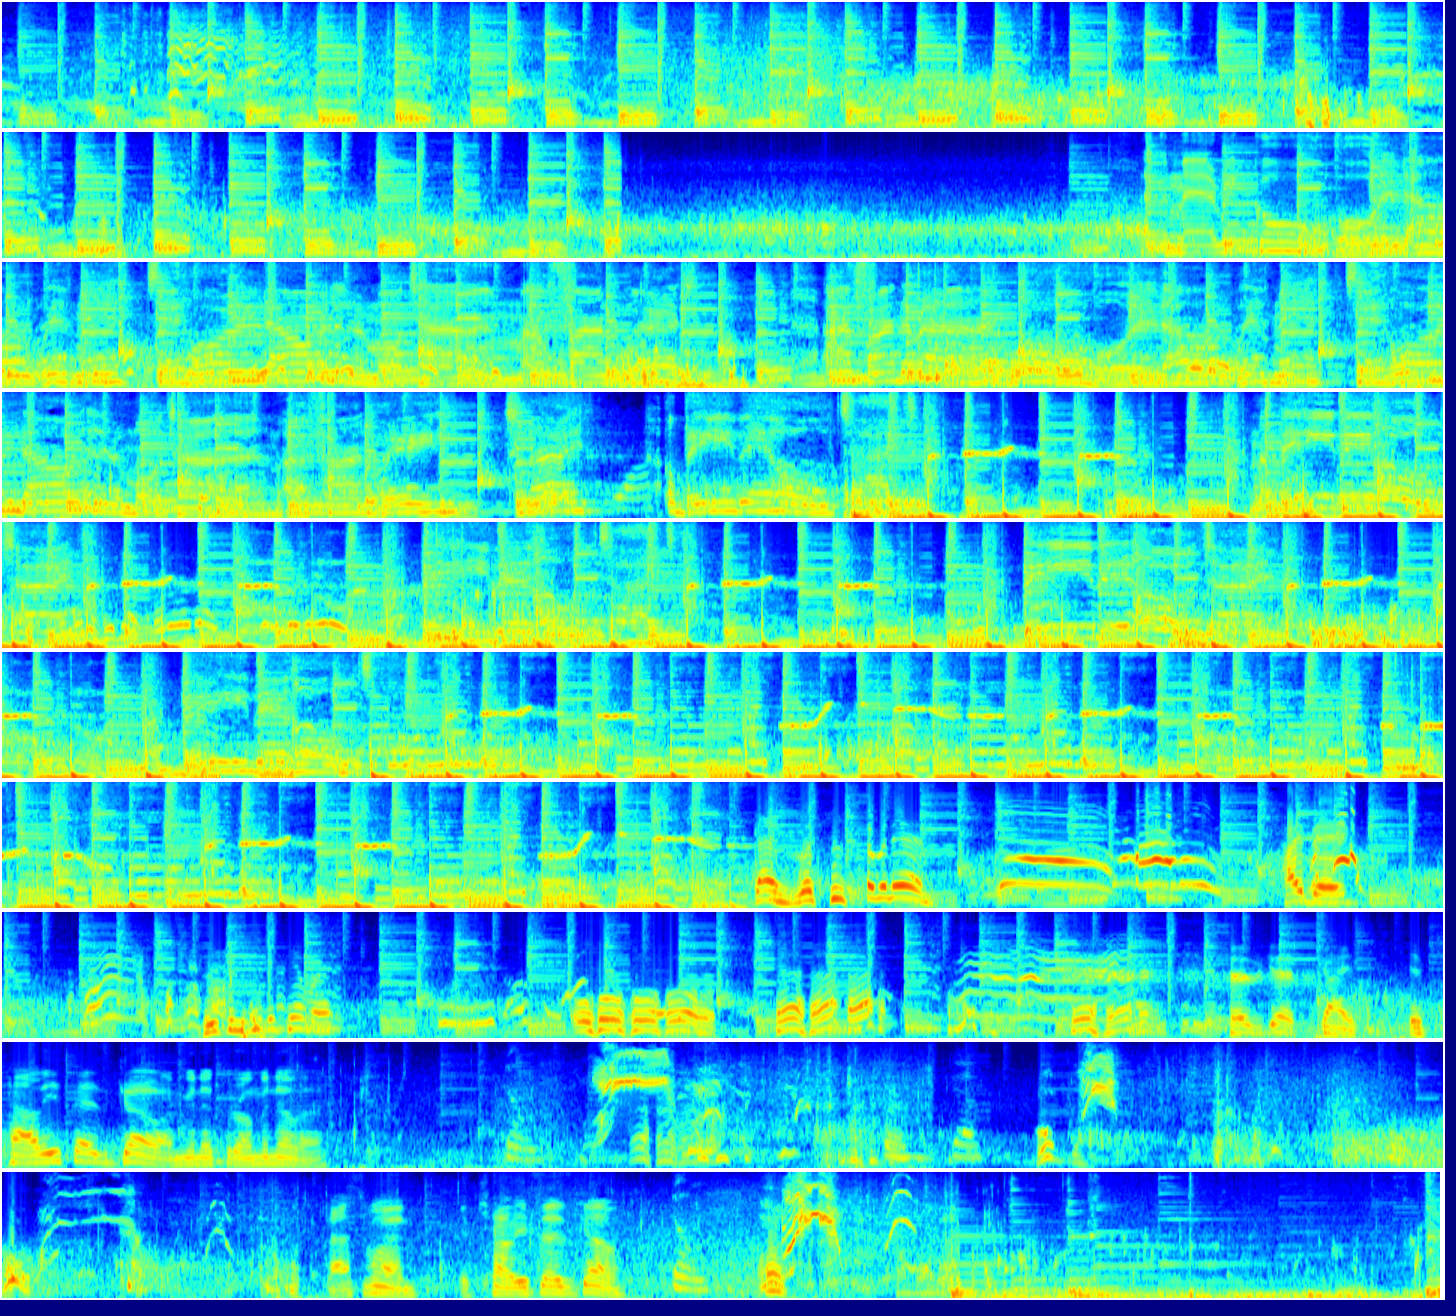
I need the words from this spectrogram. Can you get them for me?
Guys, look who's coming in. Hi, babe. Who can see the camera? Oh, that's good. Guys, if Callie says go, I'm gonna throw Manila. Go. Oh. Last one. If Callie says go. Go.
